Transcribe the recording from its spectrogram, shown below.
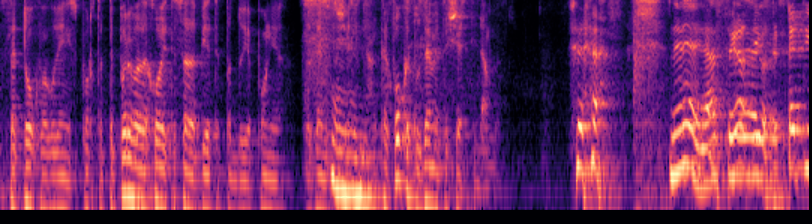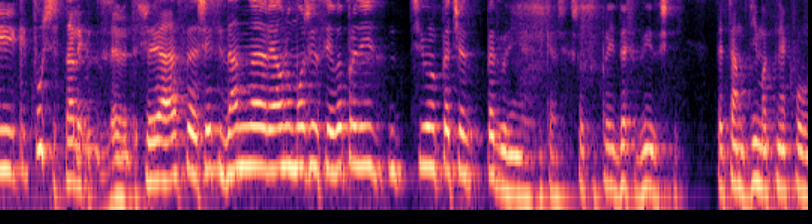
след толкова години спорта? Те първа да ходите сега да биете път до Япония, да вземете шести дан. Какво като вземете шести дан? Не, не, аз Сега си е, имате пети, какво ще стане като вземете? Сега аз а, шести дан а, реално може да се ява преди сигурно 5-6-5 години, да кажа, защото преди 10 години защитих. Те там имат някакво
